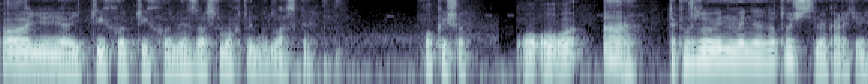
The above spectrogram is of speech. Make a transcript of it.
Ай-яй-яй, тихо, тихо, не засмохтуй, будь ласка. Поки що. О-о-о. А, так можливо він у мене на точці на карті.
